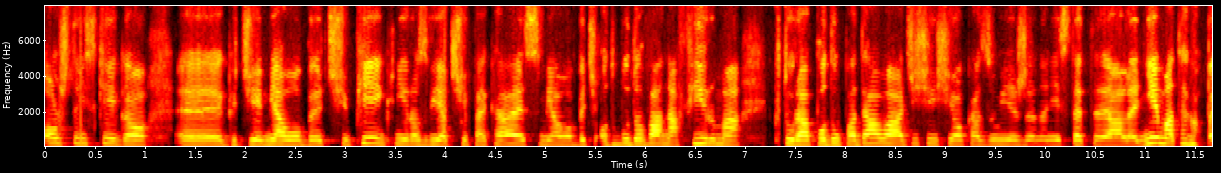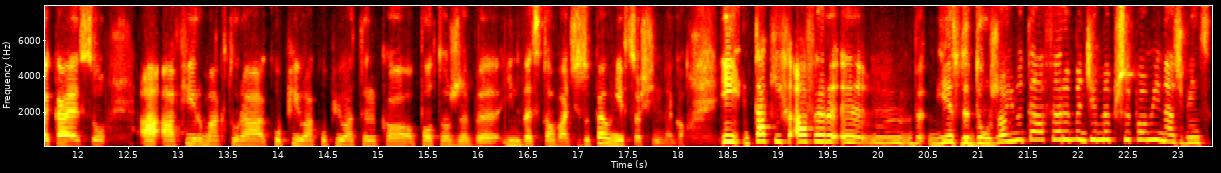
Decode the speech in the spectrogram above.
olsztyńskiego, e, gdzie miało być pięknie rozwijać się PKS, miało być odbudowana firma, która podupadała. Dzisiaj się okazuje, że no niestety, ale nie ma tego PKS-u, a, a firma, która kupiła, kupiła tylko po to, żeby inwestować zupełnie w coś innego. I takich afer y, jest dużo i my te afery będziemy przypominać, więc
